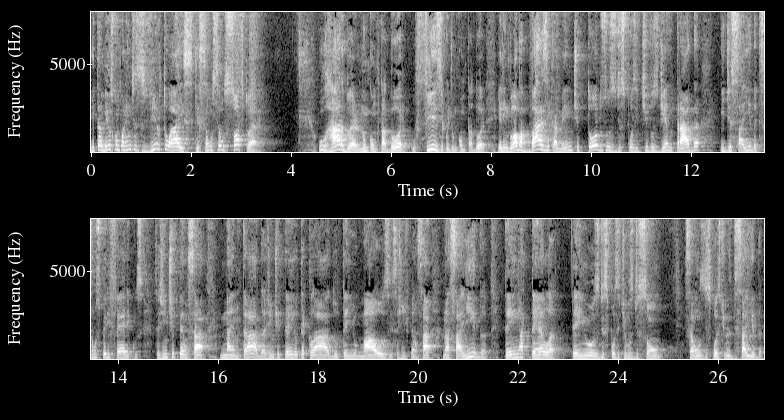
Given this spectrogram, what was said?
e também os componentes virtuais, que são o seu software. O hardware num computador, o físico de um computador, ele engloba basicamente todos os dispositivos de entrada e de saída, que são os periféricos. Se a gente pensar na entrada, a gente tem o teclado, tem o mouse. Se a gente pensar na saída, tem a tela, tem os dispositivos de som, são os dispositivos de saída.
